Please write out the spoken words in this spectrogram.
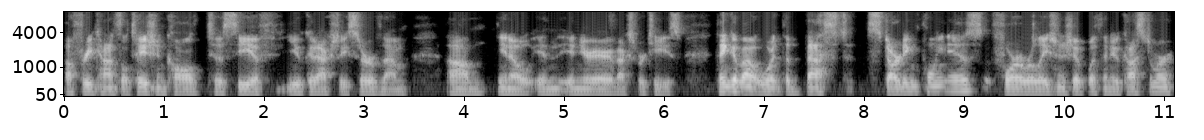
a free consultation call to see if you could actually serve them? Um, you know, in in your area of expertise. Think about what the best starting point is for a relationship with a new customer,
